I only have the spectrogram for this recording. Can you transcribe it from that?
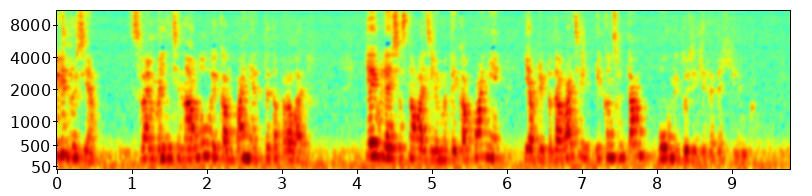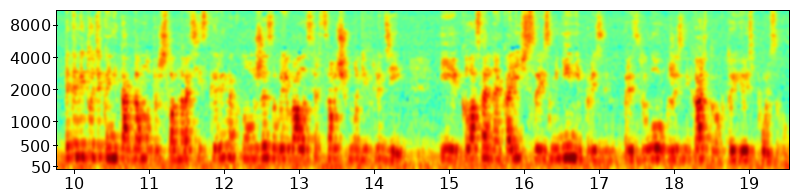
Привет, друзья! С вами Валентина Орлова и компания Teta Pro Life. Я являюсь основателем этой компании, я преподаватель и консультант по методике Teta Healing. Эта методика не так давно пришла на российский рынок, но уже завоевала сердца очень многих людей, и колоссальное количество изменений произвело в жизни каждого, кто ее использовал.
